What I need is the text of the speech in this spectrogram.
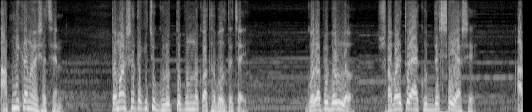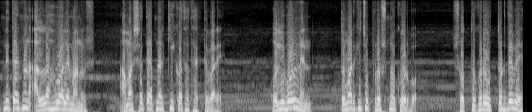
আপনি কেন এসেছেন? তোমার সাথে কিছু গুরুত্বপূর্ণ কথা বলতে চাই। গোলাপি বলল, সবাই তো এক উদ্দেশ্যেই আসে। আপনি তো এখন আল্লাহওয়ালে মানুষ। আমার সাথে আপনার কি কথা থাকতে পারে? অলি বললেন, তোমার কিছু প্রশ্ন করব। সত্য করে উত্তর দেবে?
